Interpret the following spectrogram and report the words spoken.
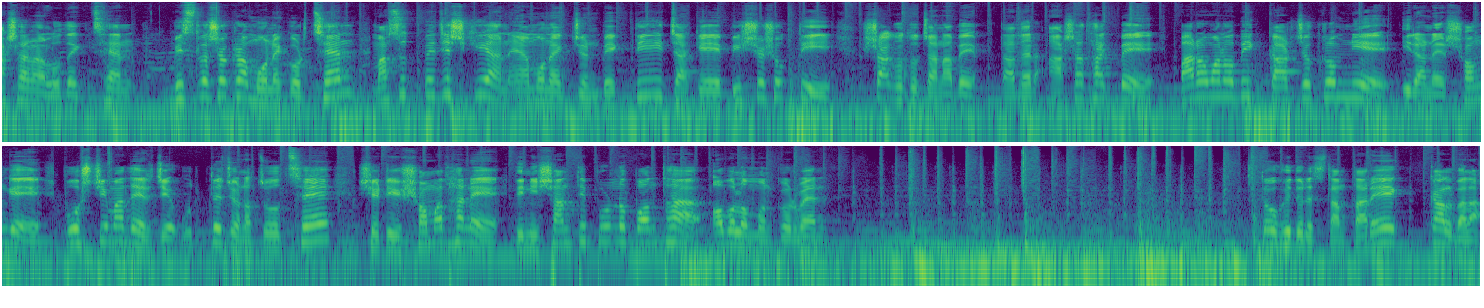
আশার আলো দেখছেন। বিশ্লেষকরা মনে করছেন, মাসুদ পেজেশকিয়ান এমন একজন ব্যক্তি যাকে বিশ্বশক্তি স্বাগত জানাবে। তাদের আশা থাকবে, পারমাণবিক কার্যক্রম নিয়ে ইরানের সঙ্গে পশ্চিমাদের যে উত্তেজনা চলছে, সেটির সমাধানে তিনি শান্তিপূর্ণ পন্থা অবলম্বন করবেন। তৌহিদুল ইসলাম তারেক, কালবেলা।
